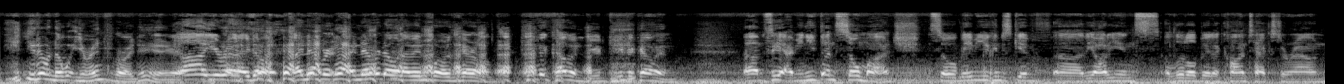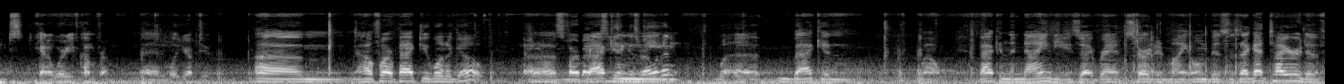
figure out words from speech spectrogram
You don't know what you're in for, do you? Ah, you're right. I don't. I never. I never know what I'm in for with Harold. Keep it coming, dude. Keep it coming. Um, so yeah, I mean, you've done so much. So maybe you can just give uh, the audience a little bit of context around kind of where you've come from and what you're up to. Um, how far back do you want to go? I don't know, as far back as you think is the- relevant? uh, back in, well, back in the 90s, I ran, started my own business. I got tired of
